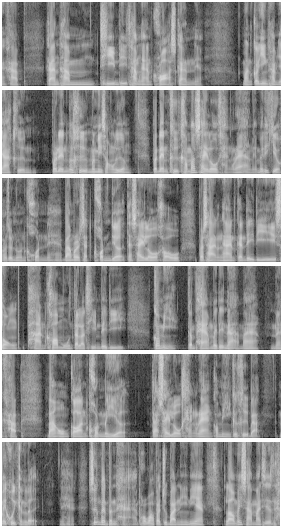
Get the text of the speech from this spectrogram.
นะครับการทำทีมที่ทำงาน cross กันเนี่ยมันก็ยิ่งทำยากขึ้น ประเด็นก็คือมันมี 2 เรื่อง ประเด็นคือคำว่าไซโลแข็งแรงเนี่ยไม่ได้เกี่ยวกับจำนวนคนนะฮะบางบริษัทคนเยอะแต่ไซโลเขาประสานงานกันได้ดี ส่งผ่านข้อมูลแต่ละทีมได้ดี ก็มีกำแพงไม่ได้หนามากนะครับบางองค์กรคนไม่เยอะ แต่ไซโลแข็งแรงก็มีก็คือแบบไม่คุยกันเลยนะฮะซึ่งเป็นปัญหา เพราะว่าปัจจุบันนี้เนี่ยเราไม่สามารถที่จะท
